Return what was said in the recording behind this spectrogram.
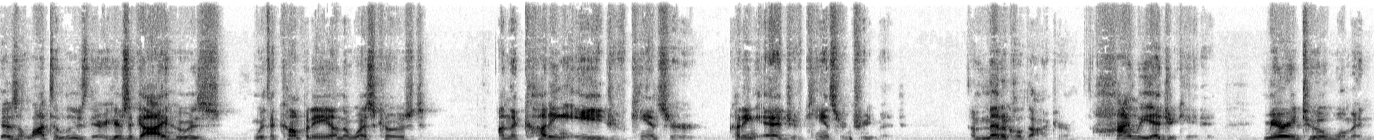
there's a lot to lose there. Here's a guy who is with a company on the West Coast on the cutting edge of cancer cutting edge of cancer treatment, a medical doctor, highly educated, married to a woman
